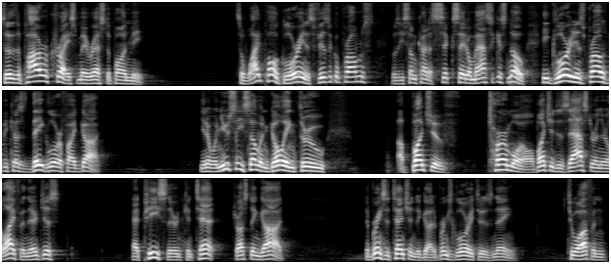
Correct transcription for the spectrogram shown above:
so that the power of Christ may rest upon me. So why'd Paul glory in his physical problems? Was he some kind of sick sadomasochist? No. He gloried in his problems because they glorified God. You know, when you see someone going through a bunch of turmoil, a bunch of disaster in their life, and they're just at peace, they're in content, trusting God, it brings attention to God, it brings glory to His name. Too often,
